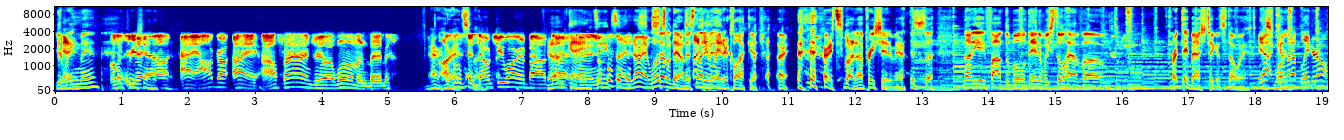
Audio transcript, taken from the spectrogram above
your Okay. ring man. appreciate yeah, it, hey, I'll go. Hey, I'll find you a woman, baby. All right. All right, Spud. Don't you worry about that. Okay, Daniel. too excited. All right, we'll Settle down. It's not to you even eight o'clock yet. All right. All right, Spud. I appreciate it, man. It's uh, 98.5 The Bull. Daniel, we still have um, birthday bash tickets, don't we? Yeah, coming up later on.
